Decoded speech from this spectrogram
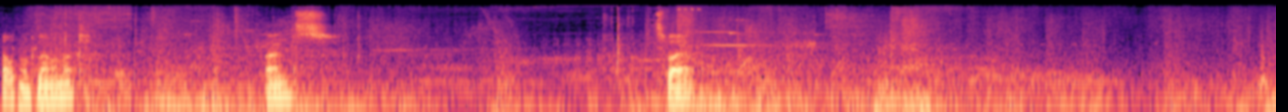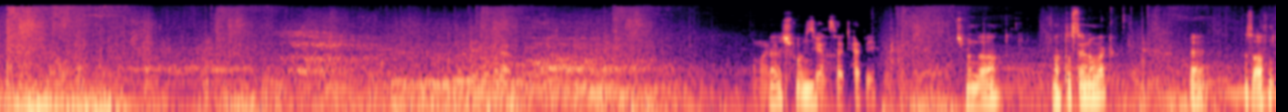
Dauert noch lange nicht. Eins. Zwei. Oh ich bin, die ganze Zeit heavy. Ich bin da. Mach das Ding noch weg. Ja, ist offen.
